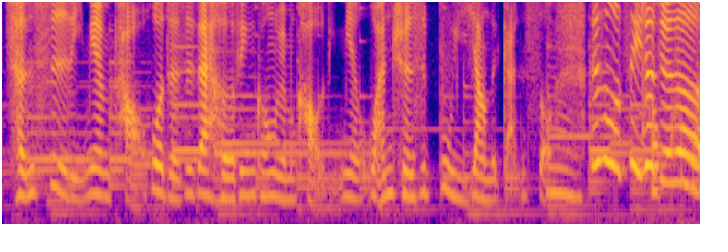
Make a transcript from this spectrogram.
城市里面跑，或者是在和平公园跑里面，完全是不一样的感受。但是我自己就觉得，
